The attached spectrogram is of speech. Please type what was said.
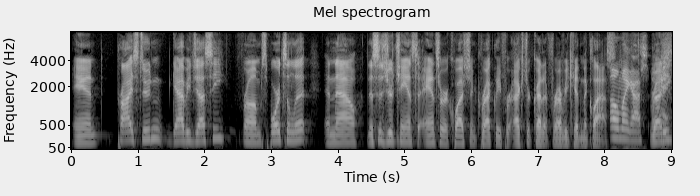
and prize student, Gabby Jesse from Sports and Lit. And now this is your chance to answer a question correctly for extra credit for every kid in the class. Oh my gosh! Ready? Okay.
